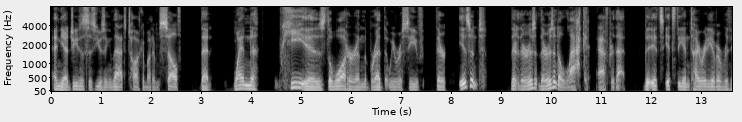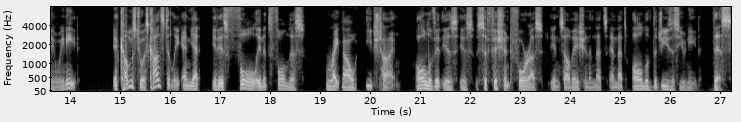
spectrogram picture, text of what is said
And yet Jesus is using that to talk about himself that when he is the water and the bread that we receive. There isn't there there isn't there isn't a lack after that. It's it's the entirety of everything we need. It comes to us constantly, and yet it is full in its fullness right now each time. All of it is is sufficient for us in salvation, and that's and that's all of the Jesus you need. This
